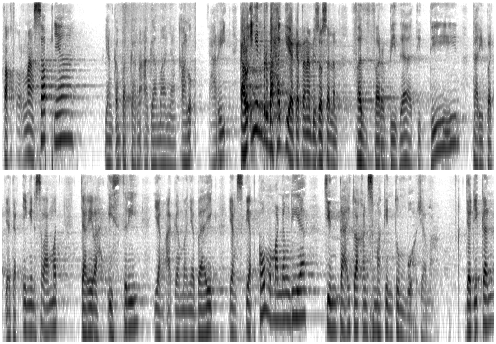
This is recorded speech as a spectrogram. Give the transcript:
faktor nasabnya. Yang keempat karena agamanya. Kalau cari, kalau ingin berbahagia kata Nabi SAW, fadfar bidatid taribat yadak. Ingin selamat, Carilah istri yang agamanya baik, yang setiap kau memandang dia, cinta itu akan semakin tumbuh jamaah. Jadikan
